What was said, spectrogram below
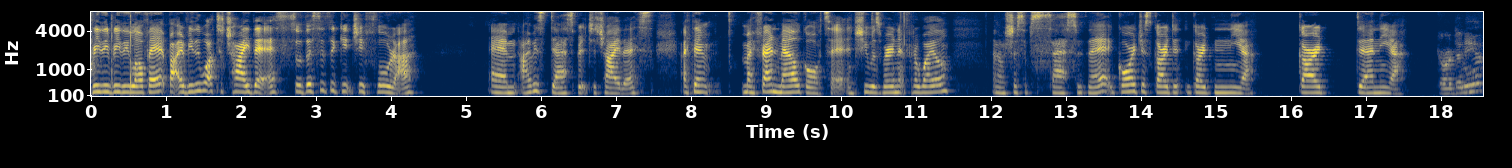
really, really love it. But I really want to try this. So this is the Gucci Flora. Um, I was desperate to try this. I think my friend Mel got it, and she was wearing it for a while and I was just obsessed with it. Gorgeous garden gardenia. Gardenia. Gardenia.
